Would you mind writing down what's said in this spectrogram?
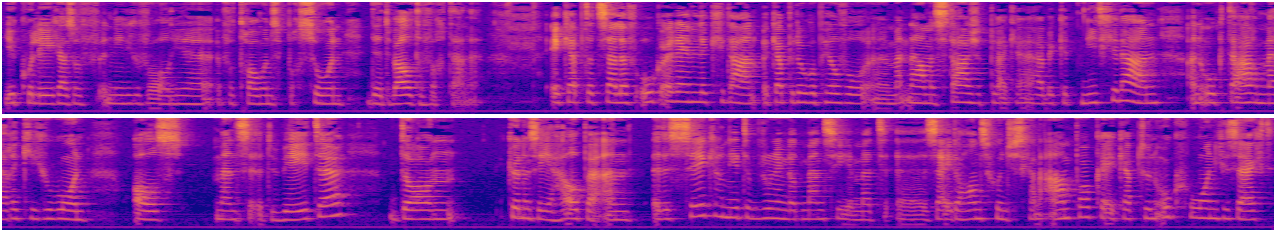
je collega's of in ieder geval je vertrouwenspersoon dit wel te vertellen. Ik heb dat zelf ook uiteindelijk gedaan. Ik heb het ook op heel veel, uh, met name stageplekken, heb ik het niet gedaan. En ook daar merk je gewoon, als mensen het weten, dan kunnen ze je helpen. En het is zeker niet de bedoeling dat mensen je met uh, zijden handschoentjes gaan aanpakken. Ik heb toen ook gewoon gezegd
